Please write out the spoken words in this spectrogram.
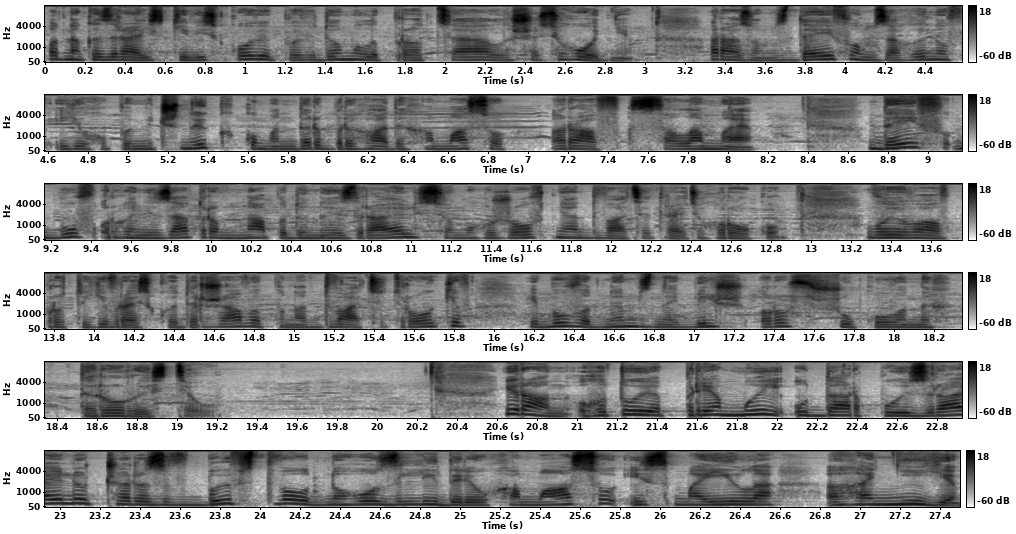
Однак ізраїльські військові повідомили про це лише сьогодні. Разом з Дейфом загинув і його помічник, командир бригади Хамасу Раф Саламе. Дейв був організатором нападу на Ізраїль 7 жовтня 23-го року. Воював проти єврейської держави понад 20 років і був одним з найбільш розшукуваних терористів. Іран готує прямий удар по Ізраїлю через вбивство одного з лідерів Хамасу Ісмаїла Ганії.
